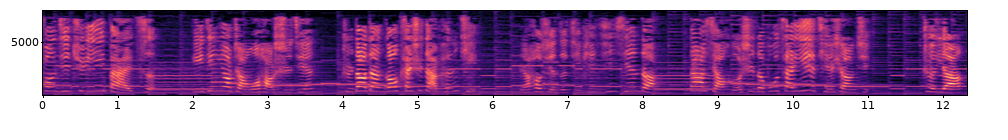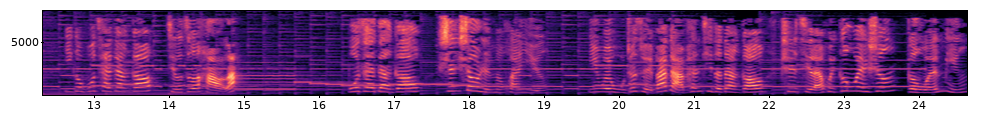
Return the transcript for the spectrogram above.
放进去一百次，一定要掌握好时间，直到蛋糕开始打喷嚏。然后选择几片新鲜的、大小合适的菠菜叶贴上去，这样一个菠菜蛋糕就做好了。菠菜蛋糕深受人们欢迎。因为捂着嘴巴打喷嚏的蛋糕吃起来会更卫生、更文明、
